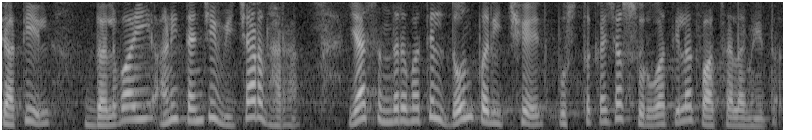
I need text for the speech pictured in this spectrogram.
त्यातील दलवाई आणि त्यांची विचारधारा या संदर्भातील दोन परिच्छेद पुस्तकाच्या सुरुवातीलाच वाचायला मिळतात.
